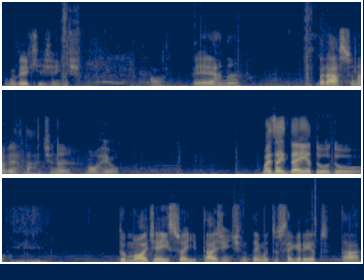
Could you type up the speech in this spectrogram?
Vamos ver aqui, gente. Ó, perna. Braço, na verdade, né? Morreu. Mas a ideia do, do, do mod é isso aí, tá, gente? Não tem muito segredo, tá?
